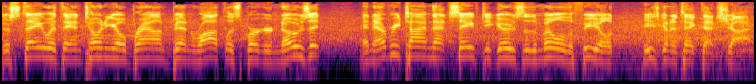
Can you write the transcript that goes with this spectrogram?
to stay with Antonio Brown. Ben Roethlisberger knows it, and every time that safety goes to the middle of the field, he's going to take that shot.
